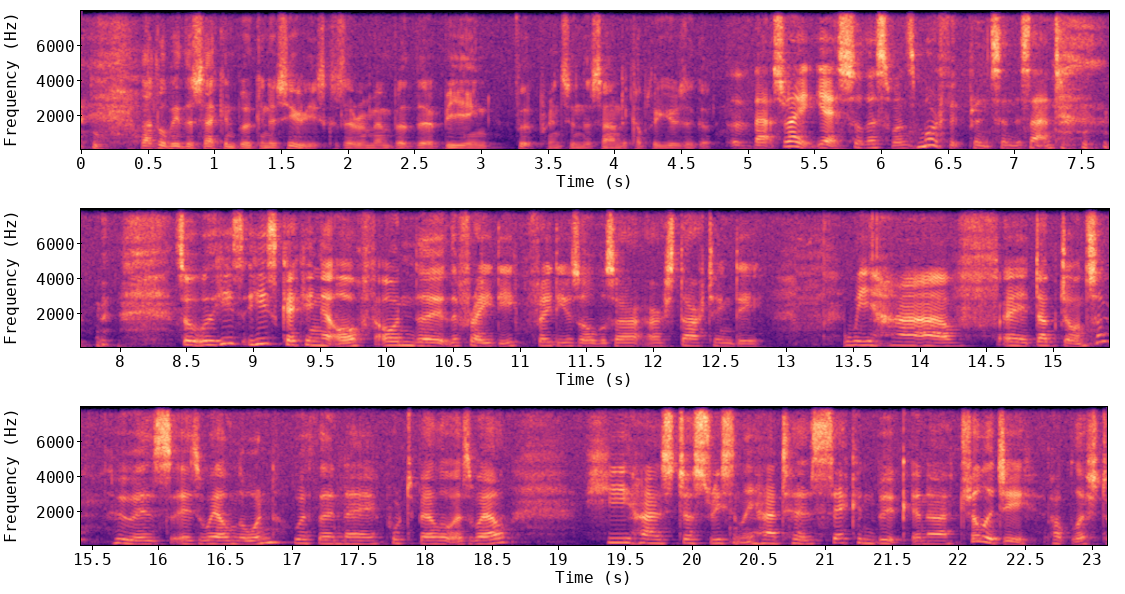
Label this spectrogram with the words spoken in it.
That'll be the second book in a series because I remember there being footprints in the sand a couple of years ago. That's right. Yes. So this one's more footprints in the sand. so he's he's kicking it off on the the Friday. Friday is always our, our starting day. We have uh, Doug Johnstone, who is, is well known within uh, Portobello as well. He has just recently had his second book in a trilogy published,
